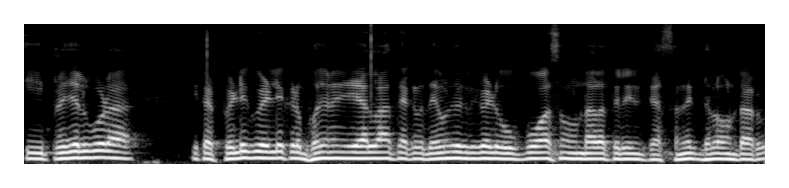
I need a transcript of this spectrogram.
ఈ ప్రజలు కూడా ఇక్కడ పెళ్ళికి వెళ్ళి ఇక్కడ భోజనం చేయాలా అక్కడ ఇక్కడ దేవుడి దగ్గరికి వెళ్ళి ఉపవాసం ఉండాలా తెలియని సన్నిగ్ధలో ఉంటారు.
